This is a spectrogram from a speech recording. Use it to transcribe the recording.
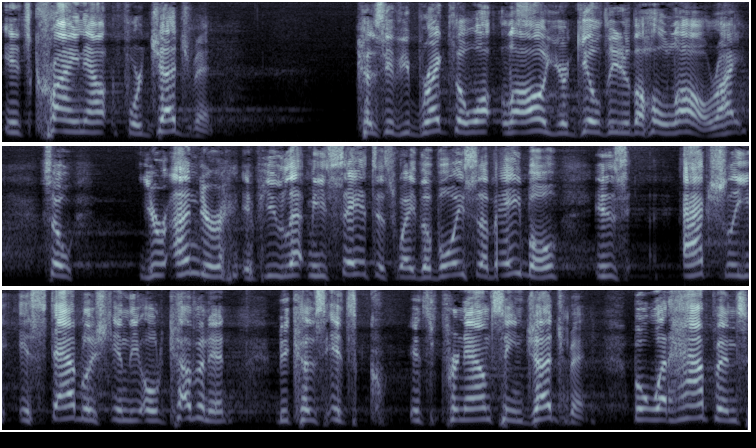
it's crying out for judgment. Because if you break the law, you're guilty of the whole law, right? So you're under, if you let me say it this way, the voice of Abel is actually established in the old covenant because it's, it's pronouncing judgment. But what happens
